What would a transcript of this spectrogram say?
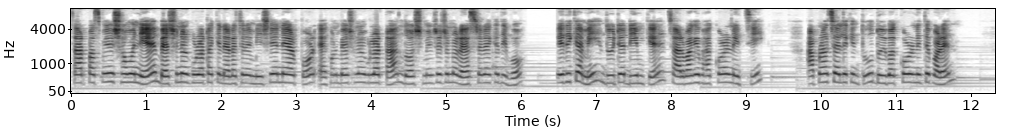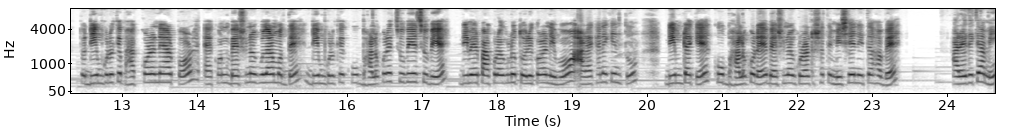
চার পাঁচ মিনিট সময় নিয়ে বেসনের গুঁড়াটাকে নেড়াচেড়ে মিশিয়ে নেওয়ার পর এখন বেসনের গুঁড়াটা দশ মিনিটের জন্য রেস্টে রেখে দিব। এদিকে আমি দুইটা ডিমকে চার ভাগে ভাগ করে নিচ্ছি। আপনারা চাইলে কিন্তু দুই ভাগ করে নিতে পারেন। তো ডিমগুলোকে ভাগ করে নেওয়ার পর এখন বেসনেরগুলার মধ্যে ডিমগুলোকে খুব ভালো করে চুবিয়ে চুবিয়ে ডিমের পাকোড়াগুলো তৈরি করে নিব। আর এখানে কিন্তু ডিমটাকে খুব ভালো করে বেসনের গুঁড়াটার সাথে মিশিয়ে নিতে হবে। আর এদিকে আমি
